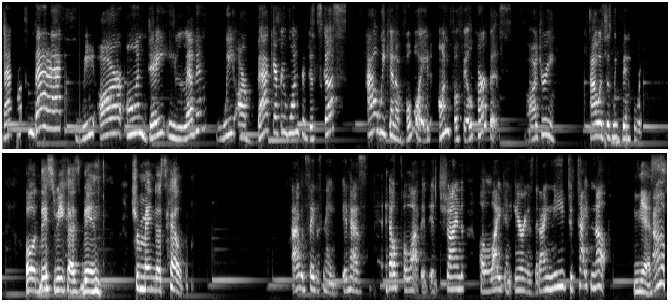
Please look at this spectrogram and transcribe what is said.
back. Welcome back. We are on day 11. We are back, everyone, to discuss how we can avoid unfulfilled purpose. Audrey, how has this week been for you? Oh, this week has been tremendous help. I would say the same. It has helped a lot. It, it shined a light in areas that I need to tighten up. Yes. I don't know about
